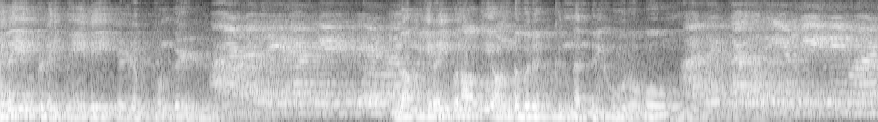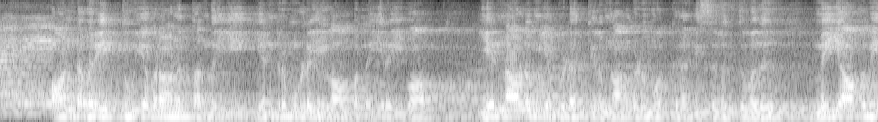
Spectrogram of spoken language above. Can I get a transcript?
இதயங்களை மேலே எழுப்புங்கள். நம் இறைவனாகிய ஆண்டவருக்கு நன்றி கூறுவோம். ஆண்டவரே தூயவரான தந்தையே என்றும் உள்ள எல்லாம் வல்ல இறைவா எந்நாளும் எவ்விடத்திலும் நாங்கள் உமக்கு நன்றி செலுத்துவது. மெய்யாகவே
